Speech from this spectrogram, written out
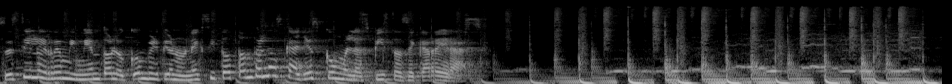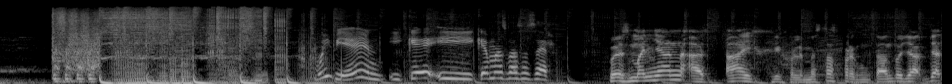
Su estilo y rendimiento lo convirtió en un éxito tanto en las calles como en las pistas de carreras. Muy bien. ¿Y qué, y qué más vas a hacer? Pues mañana, ay, híjole, me estás preguntando ya, ya,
